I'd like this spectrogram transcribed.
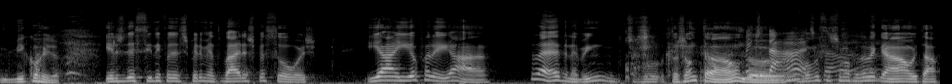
me corrija. E eles decidem fazer esse experimento, várias pessoas. E aí eu falei, ah, leve, né? Bem, tipo, tô jantando, didática. vamos assistir uma coisa legal e tal.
